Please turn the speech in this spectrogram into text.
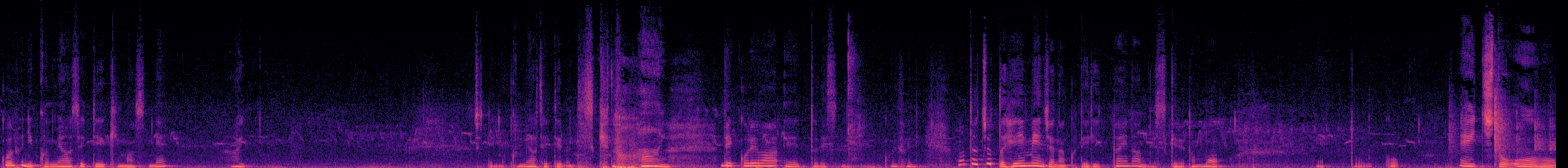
こういうふうに組み合わせていきますね。はい。ちょっと今組み合わせてるんですけど、はい、でこれはえー、っとですね。こういうふうに。本当はちょっと平面じゃなくて立体なんですけれども、えっとこう。H と O を。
